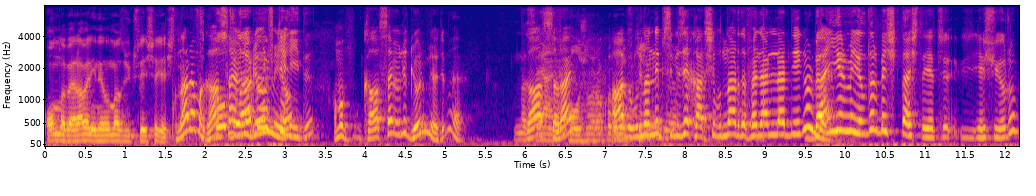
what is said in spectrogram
Onunla beraber inanılmaz yükselişe geçti. Bunlar ama Galatasaray öyle görmüyor. öfkeliydi. Ama Galatasaray öyle görmüyor değil mi? Nasıl Galatasaray. O kadar Abi bunların hepsi ya. bize karşı bunlar da Fenerliler diye görmüyor. Ben 20 yıldır Beşiktaş'ta yaşıyorum.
